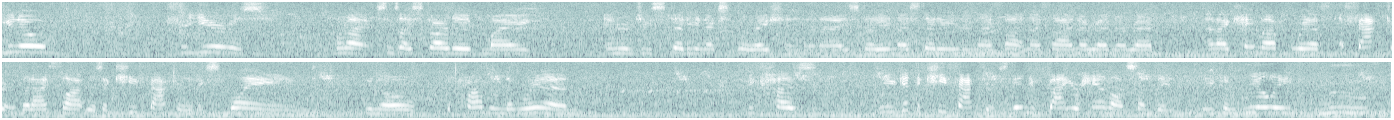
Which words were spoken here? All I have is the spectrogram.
you know, for years, when I since I started my energy study and exploration, and I studied and I studied and I thought and I thought and I read and I read, and I came up with a factor that I thought was a key factor that explained, you know, the problem that we're in. Because when you get the key factors, then you've got your hand on something that you can really move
